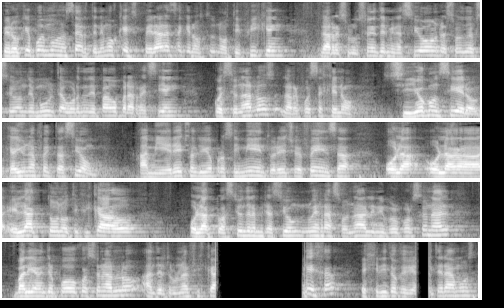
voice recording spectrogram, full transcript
pero ¿qué podemos hacer? Tenemos que esperar hasta que nos notifiquen la resolución de terminación, resolución de multa o orden de pago para recién cuestionarlos. La respuesta es que no. Si yo considero que hay una afectación a mi derecho al debido procedimiento, derecho de defensa, o, la, o la, el acto notificado o la actuación de la administración no es razonable ni proporcional, válidamente puedo cuestionarlo ante el Tribunal Fiscal. Queja, escrito que reiteramos,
